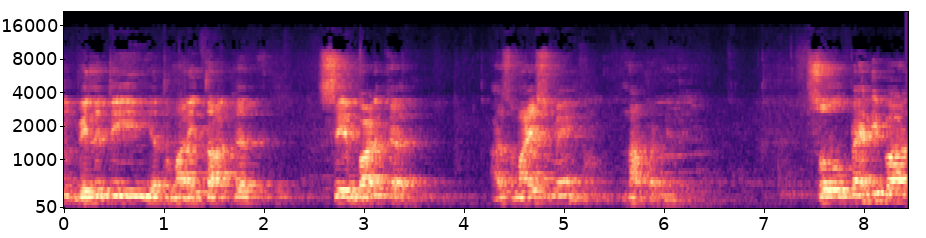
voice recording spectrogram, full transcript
एबिलिटी या तुम्हारी ताकत से बढ़कर आजमाइश में ना पड़ने देगा। सो so, पहली बार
